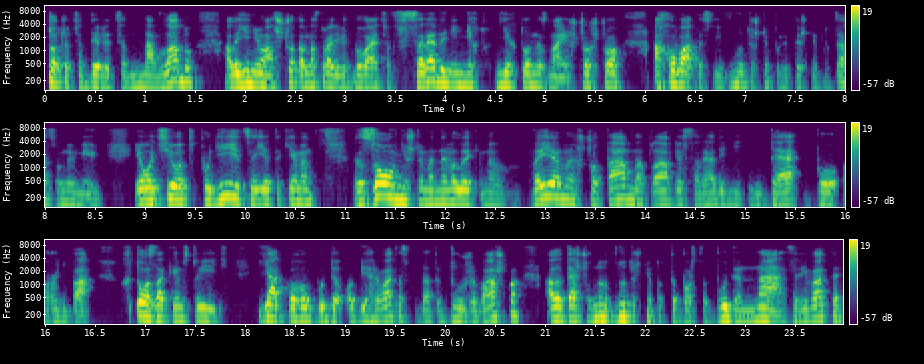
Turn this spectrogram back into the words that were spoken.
точаться, дивляться на владу, але є нюанс, що там насправді відбувається всередині. Ніхто ніхто не знає, що що, а ховати свій внутрішньополітичний процес вони вміють. І оці от події це є такими зовнішніми невеликими виявами, що там направді всередині йде боротьба. Хто за ким стоїть, Як кого буде обігрівати, складати дуже важко, але те, що ну, внутрішнє протиборство буде назрівати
